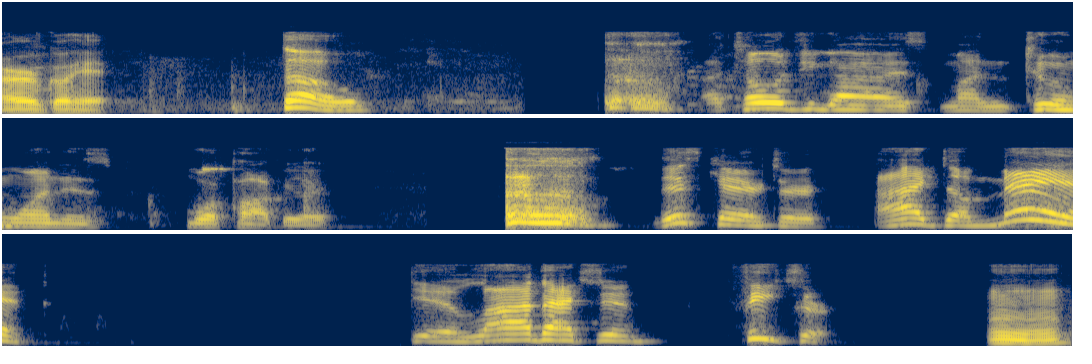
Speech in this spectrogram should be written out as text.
Irv, go ahead. So, I told you guys my two and one is more popular. this character, I demand get a live action feature. Mm-hmm.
